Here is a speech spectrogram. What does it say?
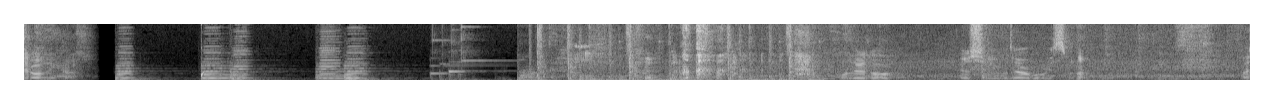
어지러우니까. 오늘도 열심히 무대하고 오겠습니다. 아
